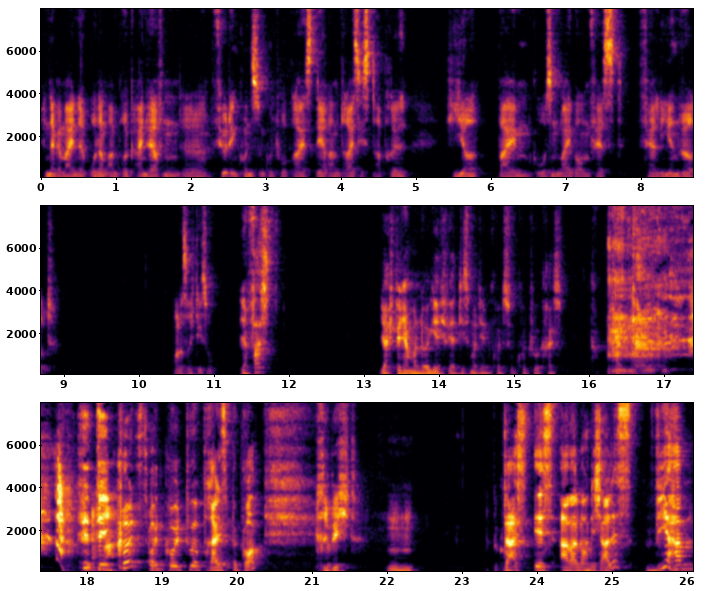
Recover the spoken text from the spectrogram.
in der Gemeinde oder am Brück einwerfen äh, für den Kunst- und Kulturpreis, der am 30. April hier beim großen Maibaumfest verliehen wird. War das richtig so? Ja, fast. Ja, ich bin ja mal neugierig, wer diesmal den Kunst- und Kulturkreis den Kunst- und Kulturpreis bekommt. Gewicht. Mhm. Das ist aber noch nicht alles. Wir haben.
